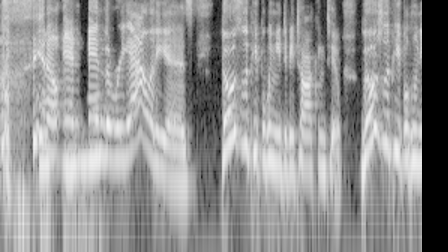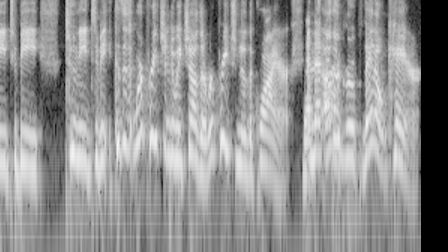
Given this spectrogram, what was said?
you know, and mm-hmm. and the reality is those are the people we need to be talking to. Those are the people who need to be to need to be because we're preaching to each other. We're preaching to the choir. and that That's other group, they don't care.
